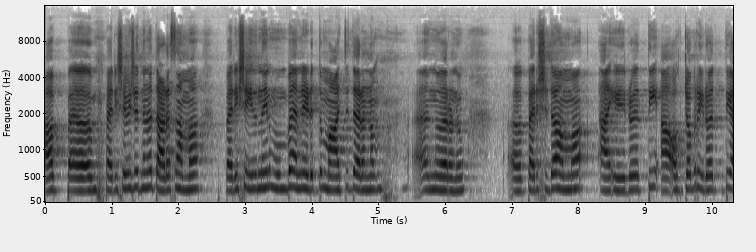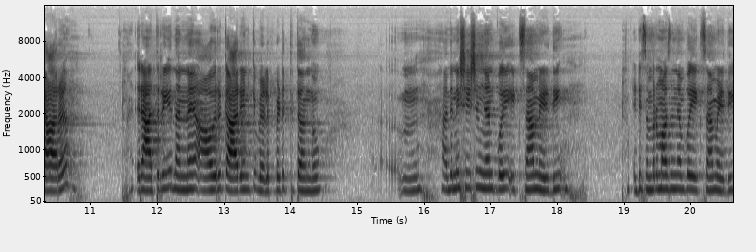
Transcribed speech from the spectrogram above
ആ പരീക്ഷ വിഷയത്തിനുള്ള തടസ്സം അമ്മ പരീക്ഷ എഴുതുന്നതിന് മുമ്പ് തന്നെ എടുത്ത് മാറ്റി തരണം എന്ന് പറഞ്ഞു. പരിശുദ്ധ അമ്മ ഇരുപത്തി ഒക്ടോബർ ഇരുപത്തി ആറ് രാത്രി തന്നെ ആ ഒരു കാര്യം എനിക്ക് വെളിപ്പെടുത്തി തന്നു. അതിനുശേഷം ഞാൻ പോയി എക്സാം എഴുതി ഡിസംബർ മാസം ഞാൻ പോയി എക്സാം എഴുതി.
